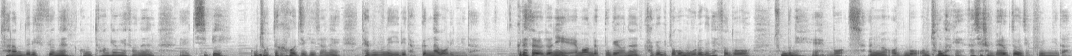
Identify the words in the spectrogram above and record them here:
사람들이 쓰는 컴퓨터 환경에서는 예, 칩이 엄청 뜨거워지기 전에 대부분의 일이 다 끝나버립니다. 그래서 여전히 M1 맥북 에어는 가격이 조금 오르긴 했어도 충분히 예, 뭐 아니면 어, 뭐 엄청나게 사실은 매력적인 제품입니다.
